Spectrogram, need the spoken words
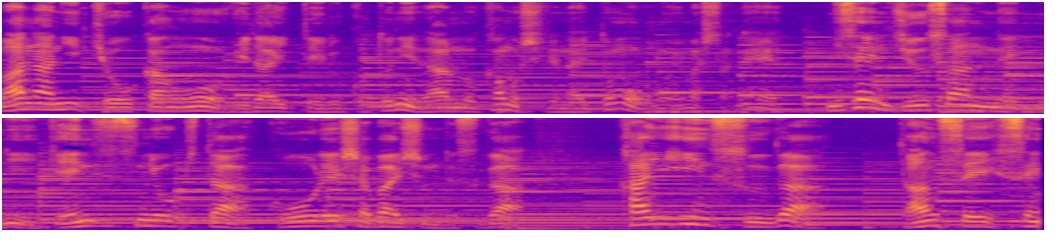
マナに共感を抱いていることになるのかもしれないとも思いましたね。2013年に現実に起きた高齢者売春ですが会員数が男性1000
